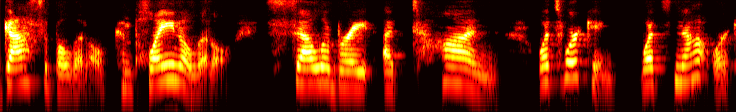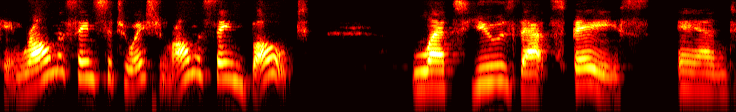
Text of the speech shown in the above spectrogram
Gossip a little complain a little celebrate a ton. What's working? What's not working? We're all in the same situation. We're all in the same boat. Let's use that space and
